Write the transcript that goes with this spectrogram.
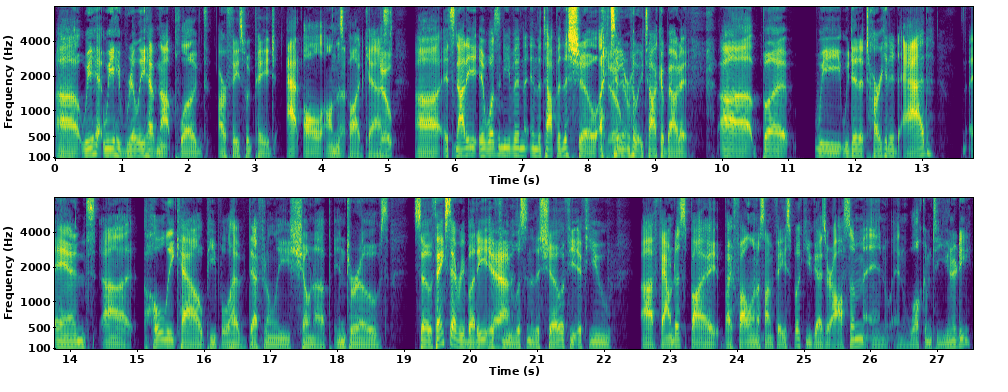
uh, we ha- we really have not plugged our Facebook page at all on this Uh, podcast. nope Uh, it's not. e- It wasn't even in the top of this show. I Nope. didn't really talk about it. Uh, but we we did a targeted ad, and uh, holy cow, people have definitely shown up in droves. So thanks to everybody. Yeah. If you listen to the show, if you if you uh, found us by by following us on Facebook, you guys are awesome and and welcome to Unity.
